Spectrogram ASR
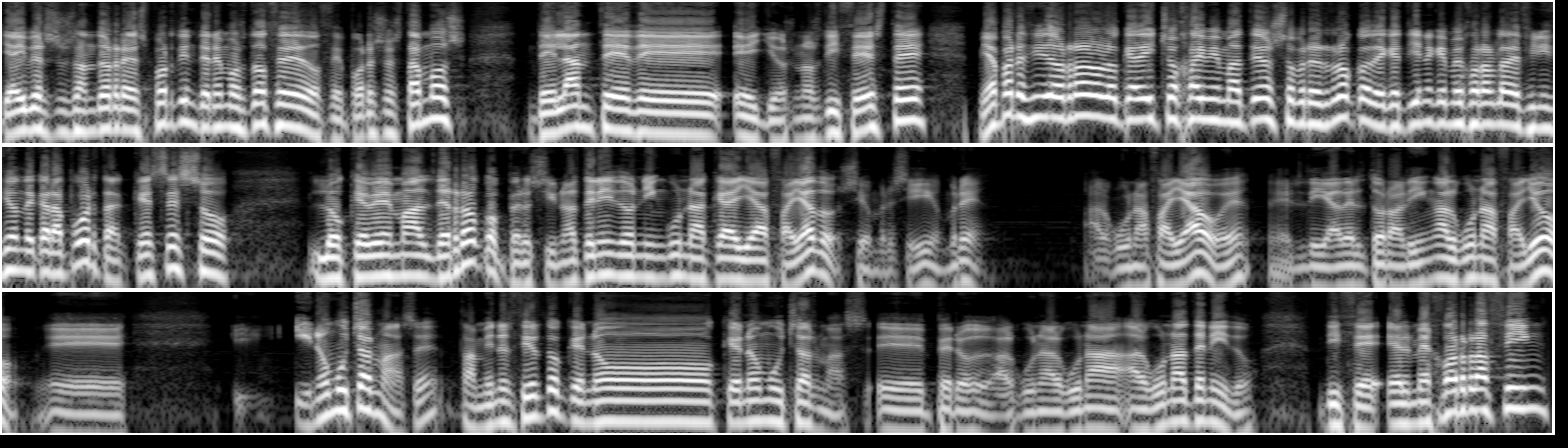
Y ahí versus Andorra Sporting tenemos 12 de 12. Por eso estamos delante de ellos. Nos dice este, me ha parecido raro lo que ha dicho Jaime Mateo sobre Rocco, de que tiene que mejorar la definición de cara a puerta. ¿Qué es eso lo que ve mal de Rocco? Pero si no ha tenido ninguna que haya fallado. Sí, hombre, sí, hombre. Alguna ha fallado, ¿eh? El día del Toralín alguna falló. Eh, y, no muchas más, ¿eh? También es cierto que no, que no muchas más, eh, pero alguna, alguna, alguna ha tenido. Dice, el mejor Racing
